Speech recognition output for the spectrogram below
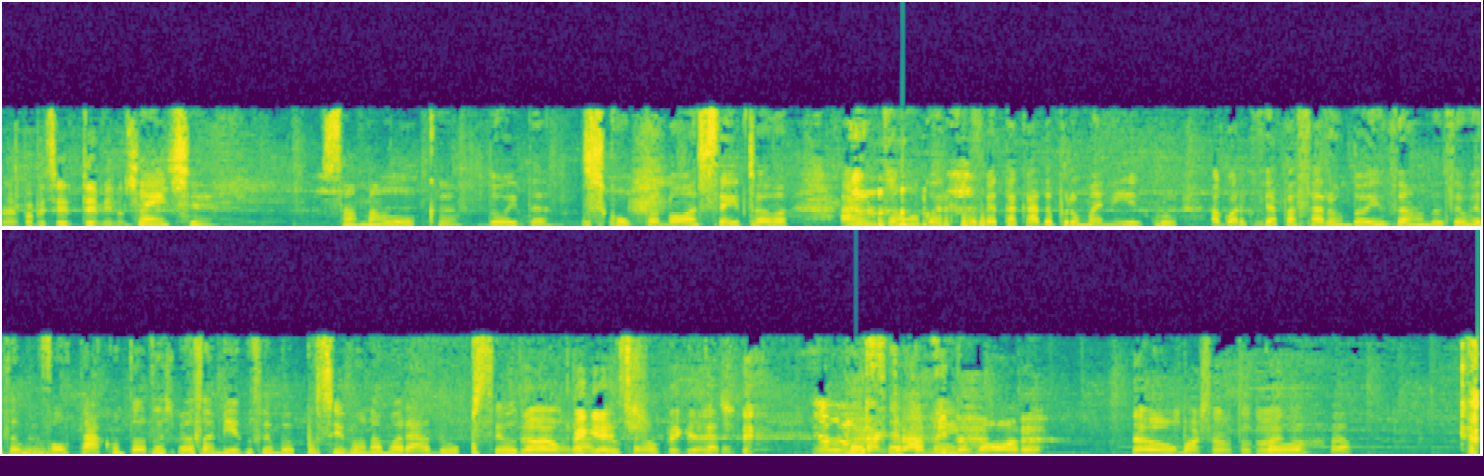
né? Pra ver se ele termina o serviço. Essa maluca, doida. Desculpa, não aceito ela. Ah, então, agora que eu fui atacada por um maníaco, agora que já passaram dois anos, eu resolvi voltar com todos os meus amigos e o meu possível namorado, ou pseudo Não, é um peguete. sei lá Peguete. cara. Ela não Pode tá grávida também. uma hora? Não, Marcelo, tá doido? Tem,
